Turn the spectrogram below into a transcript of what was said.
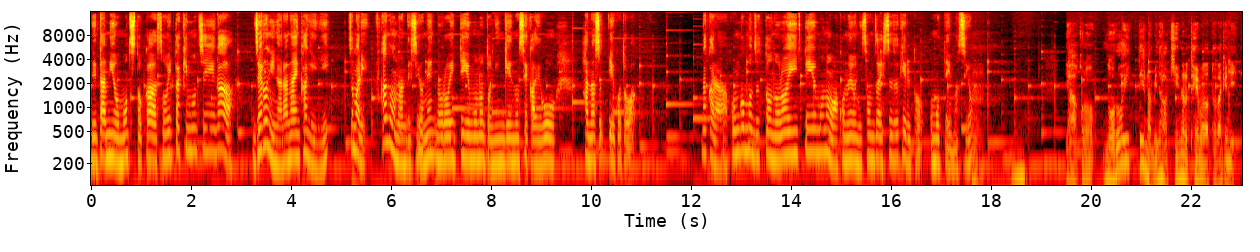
妬みを持つとか、そういった気持ちがゼロにならない限り、つまり不可能なんですよね。呪いっていうものと人間の世界を話すっていうことは。だから今後もずっと呪いっていうものはこの世に存在し続けると思っていますよう。ん。いやこの呪いっていうのはみんなが気になるテーマだっただけに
